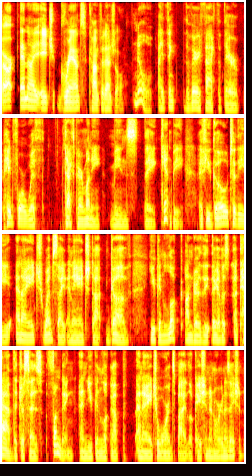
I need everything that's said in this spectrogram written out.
Are NIH grants confidential? No, I think the very fact that they're paid for with taxpayer money means they can't be. If you go to the NIH website, nih.gov, you can look under the, they have a, a tab that just says funding, and you can look up NIH awards by location and organization.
